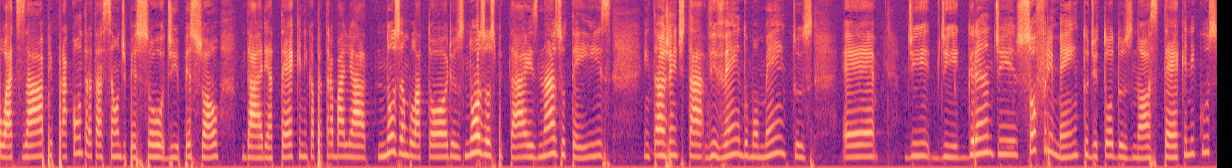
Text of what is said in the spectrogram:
WhatsApp para contratação de, pessoa, de pessoal da área técnica para trabalhar nos ambulatórios, nos hospitais, nas UTIs. Então a gente está vivendo momentos. É, de, de grande sofrimento de todos nós técnicos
